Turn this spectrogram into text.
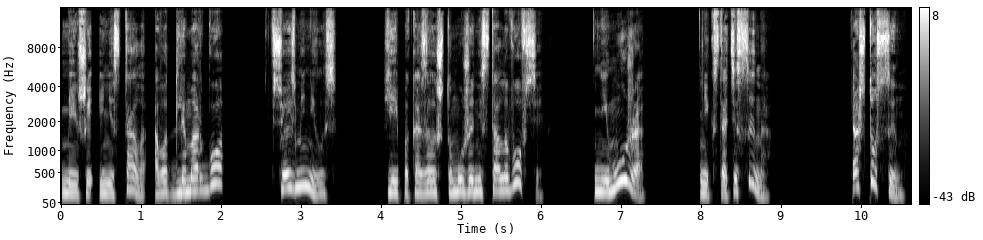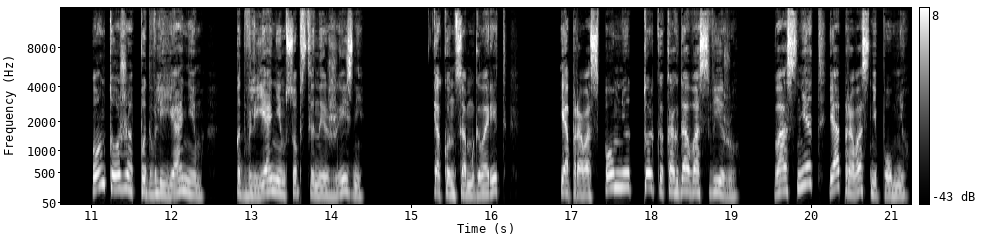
меньше и не стало, а вот для Марго все изменилось. Ей показалось, что мужа не стало вовсе. Ни мужа, ни, кстати, сына. А что сын? Он тоже под влиянием, под влиянием собственной жизни. Как он сам говорит, «Я про вас помню, только когда вас вижу. Вас нет, я про вас не помню».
